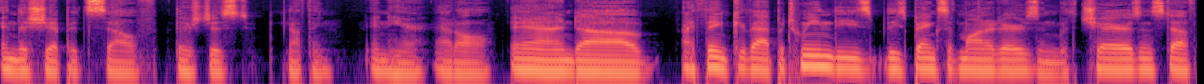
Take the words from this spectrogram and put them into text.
in the ship itself. There's just nothing in here at all. And uh, I think that between these these banks of monitors and with chairs and stuff,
